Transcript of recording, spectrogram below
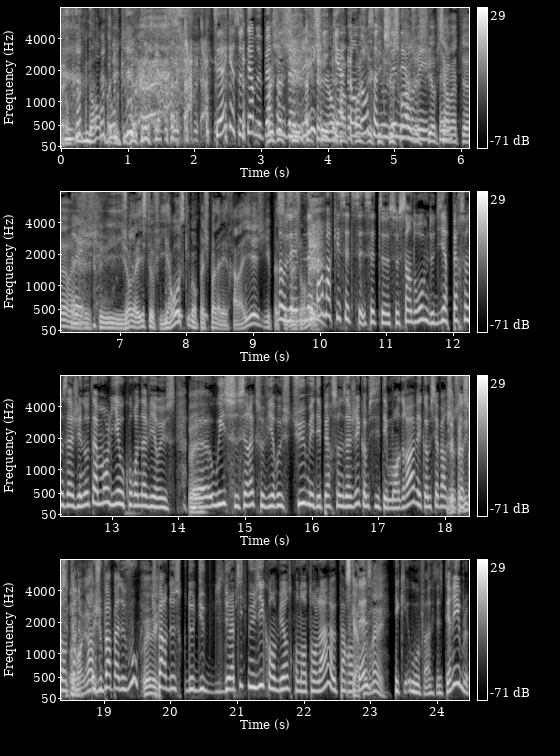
non, pas du tout. C'est vrai qu'il y a ce terme de personne âgée qui, a tendance à nous énerver. Je suis observateur, et je suis journaliste au Figaro, ce qui m'empêche pas d'aller travailler. J'y ai passé non, vous n'avez pas remarqué cette, cette, ce syndrome de dire personnes âgées, notamment lié au coronavirus. Euh, oui, c'est vrai que ce virus tue, mais des personnes âgées comme si c'était moins grave et comme si à partir de 60 ans. Je ne parle pas de vous. Je parle de, de, de, la petite musique ambiante qu'on entend là, euh, parenthèse. Et qui, enfin, c'est terrible.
